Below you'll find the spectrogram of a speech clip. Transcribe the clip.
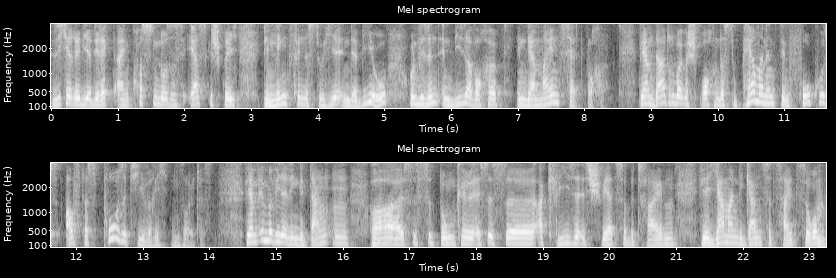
sichere dir direkt ein kostenloses Erstgespräch. Den Link findest du hier in der Bio. Und wir sind in dieser Woche in der Mindset-Woche. Wir haben darüber gesprochen, dass du permanent den Fokus auf das Positive richten solltest. Wir haben immer wieder den Gedanken, oh, es ist zu dunkel, es ist äh, Akquise ist schwer zu betreiben. Wir jammern die ganze Zeit so rum.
